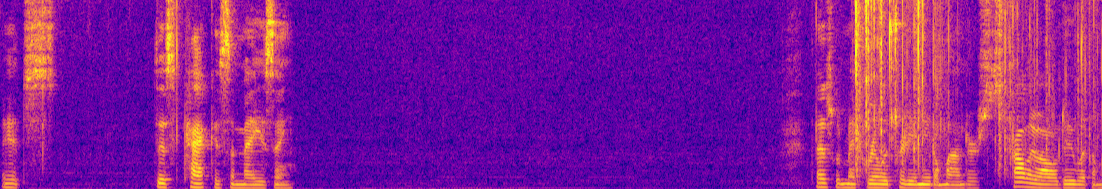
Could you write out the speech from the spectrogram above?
it's, this pack is amazing. Those would make really pretty needle minders. It's probably what I'll do with them.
